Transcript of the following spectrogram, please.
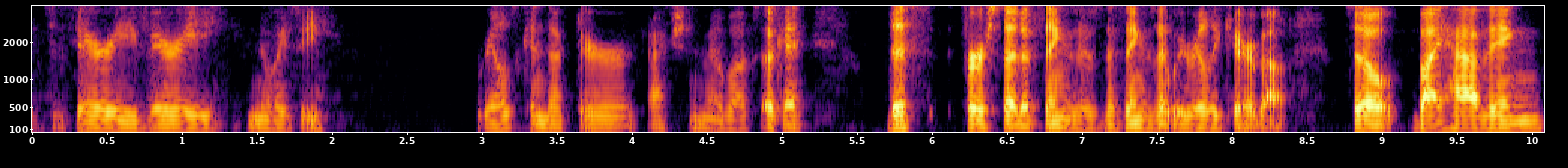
It's very, very noisy. Rails conductor, action mailbox. Okay, this first set of things is the things that we really care about. So by having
